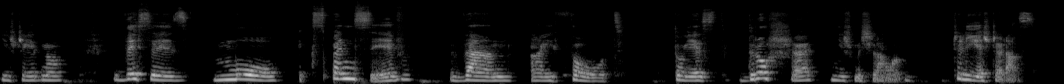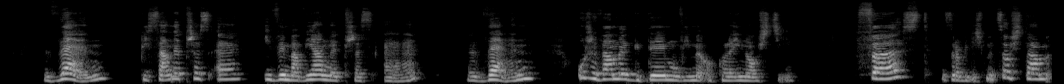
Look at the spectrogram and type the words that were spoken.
Jeszcze jedno. This is more expensive than I thought. To jest droższe niż myślałam. Czyli jeszcze raz. Then, pisane przez e i wymawiane przez e, then używamy, gdy mówimy o kolejności. First zrobiliśmy coś tam,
